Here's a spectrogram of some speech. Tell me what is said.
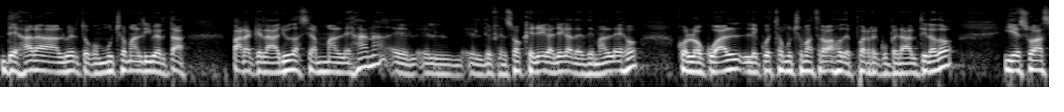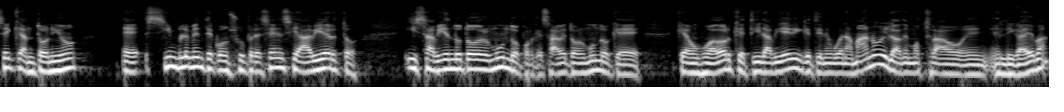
dejar a Alberto con mucha más libertad para que las ayudas sean más lejanas, el, el- el defensor que llega llega desde más lejos, con lo cual le cuesta mucho más trabajo después recuperar al tirador, y eso hace que Antonio, eh, simplemente con su presencia abierto y sabiendo todo el mundo, porque sabe todo el mundo que, que es un jugador que tira bien y que tiene buena mano, y lo ha demostrado en, Liga EVA,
